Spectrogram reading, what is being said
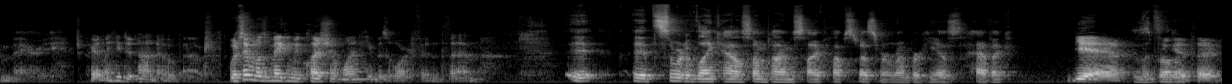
Mary. Apparently he did not know about. Which then was making me question when he was orphaned then. It it's sort of like how sometimes Cyclops doesn't remember he has Havok. Yeah, that's brother. a good thing.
